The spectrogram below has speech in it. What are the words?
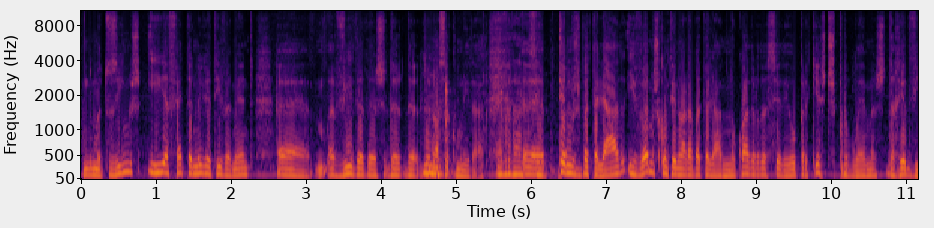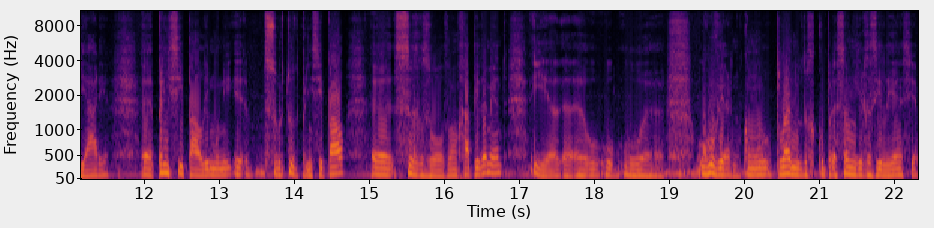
de Matosinhos e afeta negativamente eh, a vida das- da, da- da nossa comunidade. É verdade temos batalhado e vamos continuar a batalhar no quadro da CDU para que estes problemas da rede viária, eh, principal eh, sobretudo principal, eh, se resolvam rapidamente e eh, o, o- o, o governo, com o plano de recuperação e resiliência,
